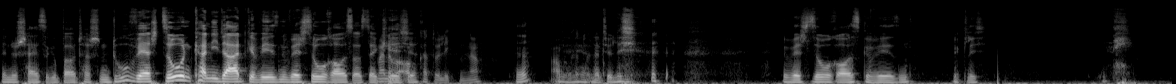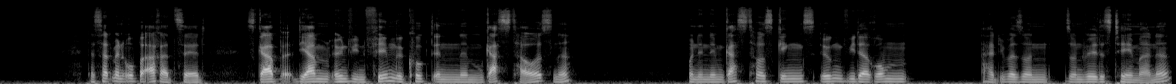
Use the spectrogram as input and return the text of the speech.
Wenn du Scheiße gebaut hast. Und du wärst so ein Kandidat gewesen, du wärst so raus aus der Ich meine aber Kirche. auch Katholiken, ne? Hä? Auch ja, ja, Katholiken. natürlich. du wärst so raus gewesen. Wirklich. Nee. Das hat mein Opa auch erzählt. Es gab, die haben irgendwie einen Film geguckt in einem Gasthaus, ne? Und in dem Gasthaus ging es irgendwie darum, halt über so ein, so ein wildes Thema, ne?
